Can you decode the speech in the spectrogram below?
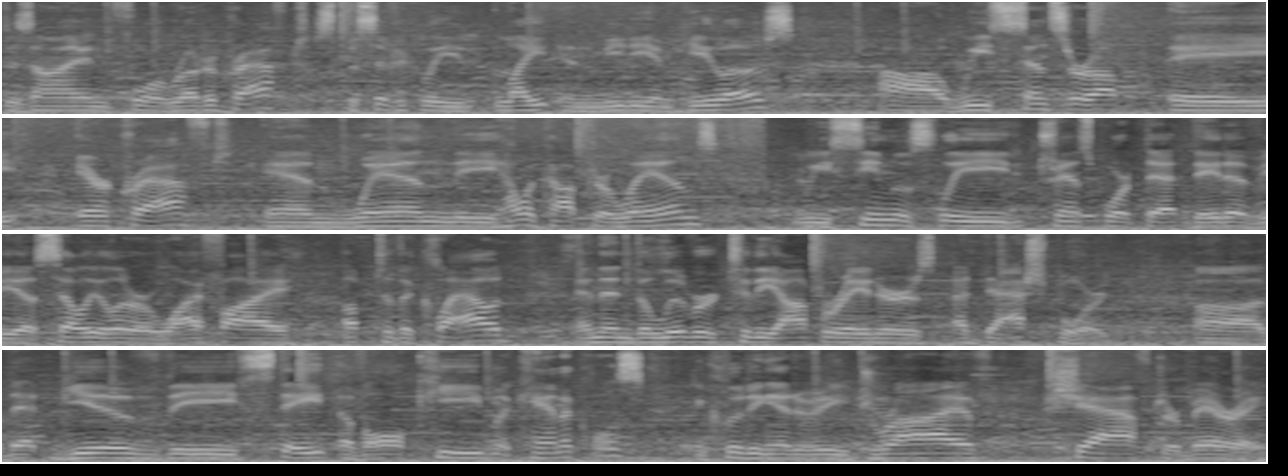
designed for rotorcraft, specifically light and medium helos. Uh, we sensor up a aircraft and when the helicopter lands, we seamlessly transport that data via cellular or Wi-Fi up to the cloud and then deliver to the operators a dashboard uh, that give the state of all key mechanicals, including every drive, shaft, or bearing.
